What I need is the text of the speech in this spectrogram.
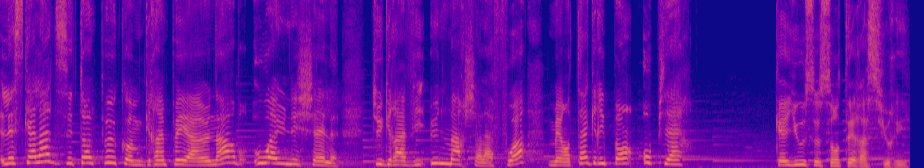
l'escalade, c'est un peu comme grimper à un arbre ou à une échelle. Tu gravis une marche à la fois, mais en t'agrippant aux pierres. Caillou se sentait rassuré.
